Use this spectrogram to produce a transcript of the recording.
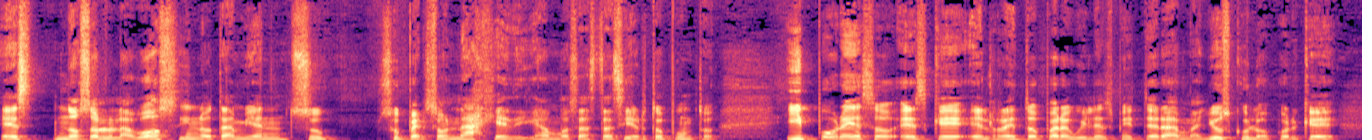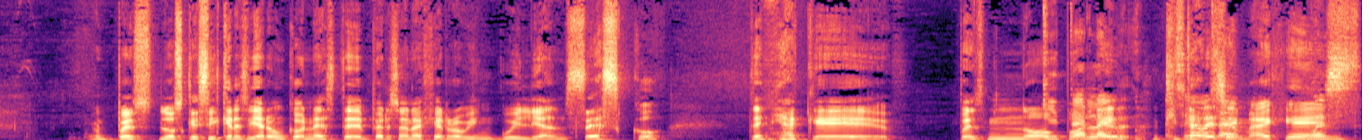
es no solo la voz, sino también su, su personaje, digamos, hasta cierto punto. Y por eso es que el reto para Will Smith era mayúsculo, porque pues los que sí crecieron con este personaje Robin Williams-esco, tenía que, pues no poner, quitar sí, esa sea, imagen. Pues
